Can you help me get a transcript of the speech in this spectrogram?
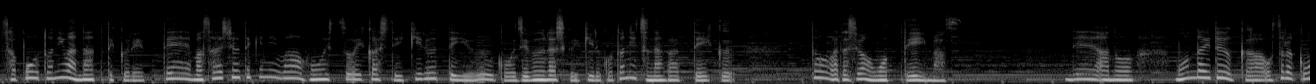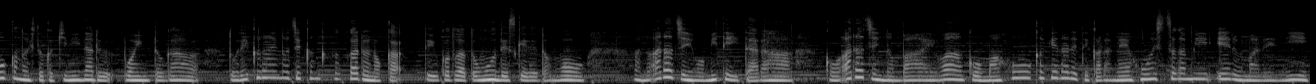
サポートにはなってくれて、まあ、最終的には本質を生かして生きるっていうこう自分らしく生きることにつながっていくと私は思っています。であの問題というかおそらく多くの人が気になるポイントがどれくらいの時間がかかるのかっていうことだと思うんですけれどもあのアラジンを見ていたらこうアラジンの場合はこう魔法をかけられてからね本質が見えるまでに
